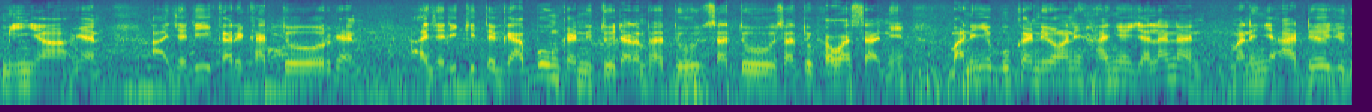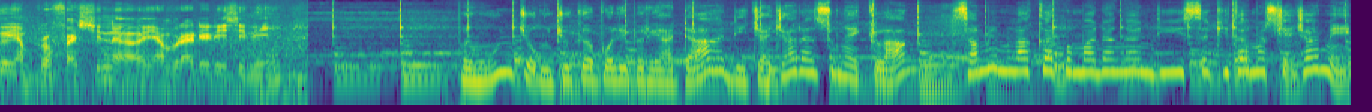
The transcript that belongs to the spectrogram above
minyak kan. Ha, jadi karikatur kan. Ha, jadi kita gabungkan itu dalam satu satu satu kawasan ni. Maknanya bukan dia orang ni hanya jalanan. Maknanya ada juga yang profesional yang berada di sini. Pengunjung juga boleh beriada di jajaran Sungai Kelang sambil melakar pemandangan di sekitar Masjid Jamek.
